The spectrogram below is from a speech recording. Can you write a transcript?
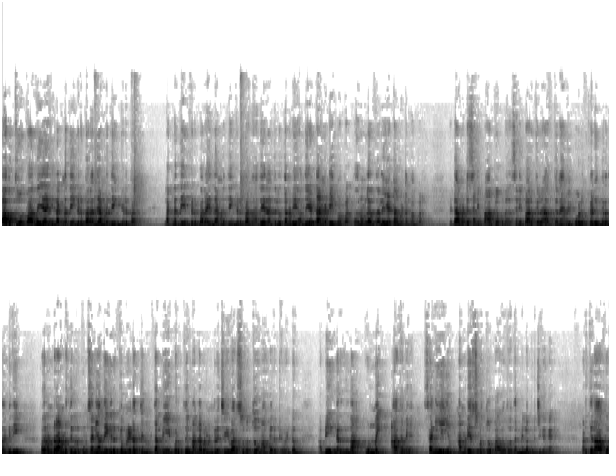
பாபத்துவ பார்வையாகி லக்னத்தையும் கெடுப்பார் அஞ்சாம் இடத்தையும் கெடுப்பார். லக்னத்தையும் கெடுப்பார் ஐந்தாம் இடத்தையும் கெடுப்பார். அதே நேரத்தில் தன்னுடைய அந்த எட்டாம் வீட்டையும் பார்ப்பார். பதினொன்றில் இருந்தாலே எட்டாம் வீட்டை பார்ப்பார். எட்டாம் வீட்டை சனி பார்க்கக்கூடாது சனி பார்க்கிற அத்தனை அமைப்புகளும் கெடுங்கிறதான் விதி. பதினொன்றாம் இடத்தில் இருக்கும் சனி அந்த இருக்கும் இடத்தின் தன்மையை பொறுத்து நல்ல பலன்களை செய்வார். சுபத்துவமாக இருக்க வேண்டும். அப்படிங்கிறது தான் உண்மை. ஆகவே சனியையும் நம்முடைய சுபத்துவ பாவத்துவ தன்மையில் பிடிச்சிக்கோங்க அடுத்து ராகு.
